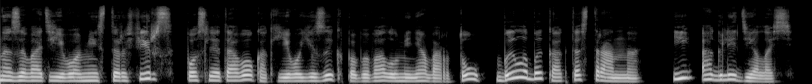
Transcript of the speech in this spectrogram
Называть его мистер Фирс после того, как его язык побывал у меня во рту, было бы как-то странно. И огляделась.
